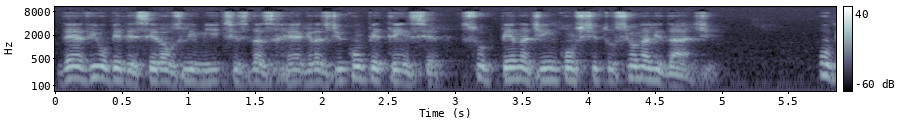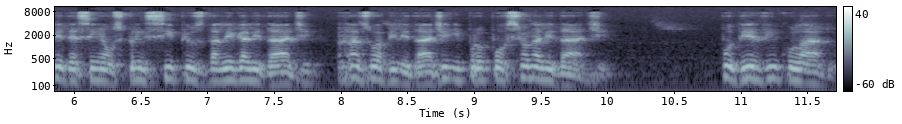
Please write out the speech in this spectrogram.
Deve obedecer aos limites das regras de competência, sob pena de inconstitucionalidade. Obedecem aos princípios da legalidade, razoabilidade e proporcionalidade. Poder vinculado.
